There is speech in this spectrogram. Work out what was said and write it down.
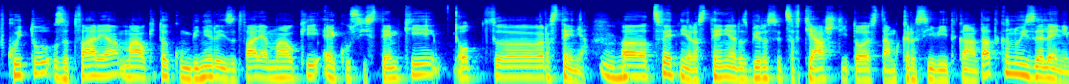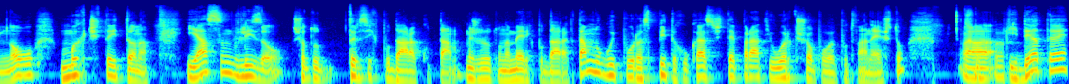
в които затваря малки, той комбинира и затваря малки екосистемки от а, растения. Mm-hmm. А, цветни растения, разбира се, цъфтящи, т.е. там красиви и така нататък, но и зелени, много мъхчета и тъна. И аз съм влизал, защото търсих подарък от там, между другото намерих подарък там, но го и поразпитах. Оказа че те правят и въркшопове по това нещо. А, идеята е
